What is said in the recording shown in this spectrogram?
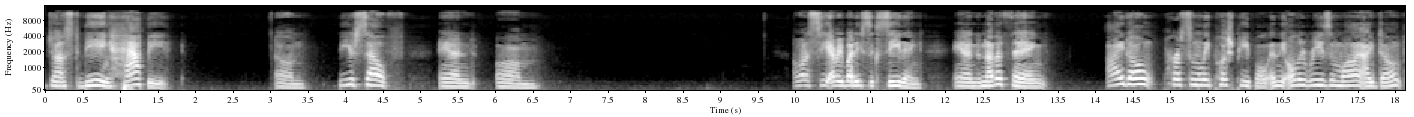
just being happy. Um, be yourself and um, I want to see everybody succeeding. And another thing, I don't personally push people, and the only reason why I don't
